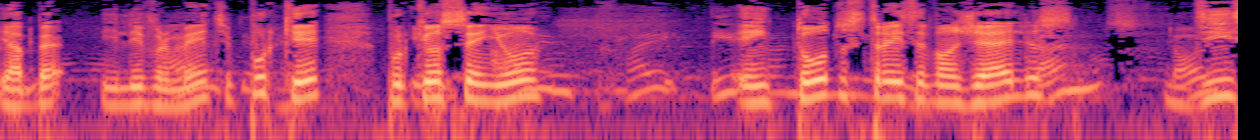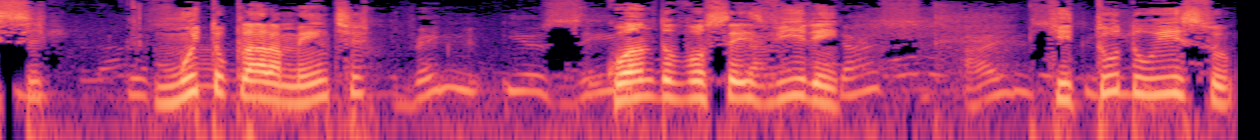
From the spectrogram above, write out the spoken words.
e, aber- e livremente. Por quê? Porque o Senhor, em todos os três evangelhos, disse muito claramente: quando vocês virem que tudo isso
